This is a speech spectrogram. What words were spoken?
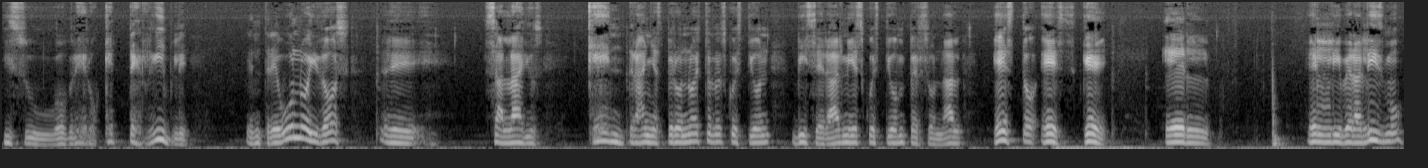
y su obrero. Qué terrible. Entre uno y dos eh, salarios. Qué entrañas. Pero no, esto no es cuestión visceral ni es cuestión personal. Esto es que el, el liberalismo,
